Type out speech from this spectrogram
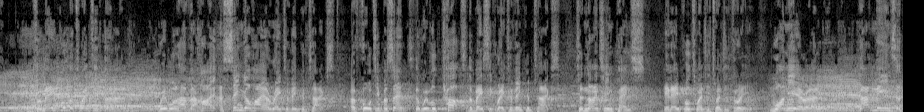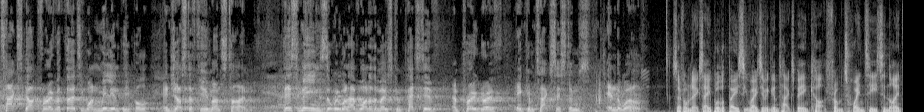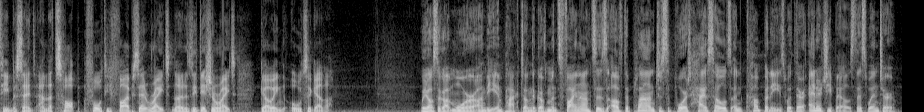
From April the 23rd, we will have a, high, a, single higher rate of income tax of 40%, that we will cut the basic rate of income tax to 19 pence in April 2023, one year early. That means a tax cut for over 31 million people in just a few months' time. This means that we will have one of the most competitive and pro growth income tax systems in the world. So from next April, the basic rate of income tax being cut from 20 to 19%, and the top 45% rate, known as the additional rate, going altogether. We also got more on the impact on the government's finances of the plan to support households and companies with their energy bills this winter.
